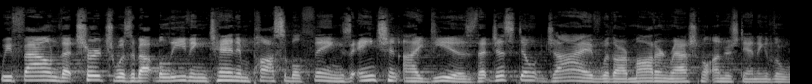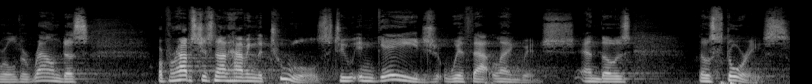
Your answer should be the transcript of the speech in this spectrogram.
we found that church was about believing 10 impossible things, ancient ideas that just don't jive with our modern rational understanding of the world around us or perhaps just not having the tools to engage with that language and those, those stories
